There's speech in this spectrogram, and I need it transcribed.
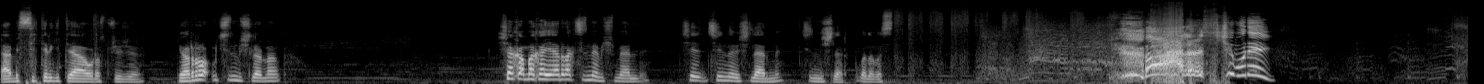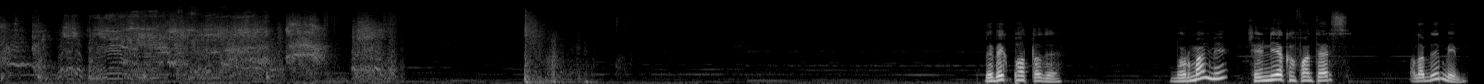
Ya bir siktir git ya orospu çocuğu. Yarrak mı çizmişler lan? Şaka maka yarrak çizmemişler mi? Şey, çizmemişler mi? Çizmişler. Bu kadar basit. Aaa lan sikim ne? Bebek patladı. Normal mi? Senin niye kafan ters? Alabilir miyim?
